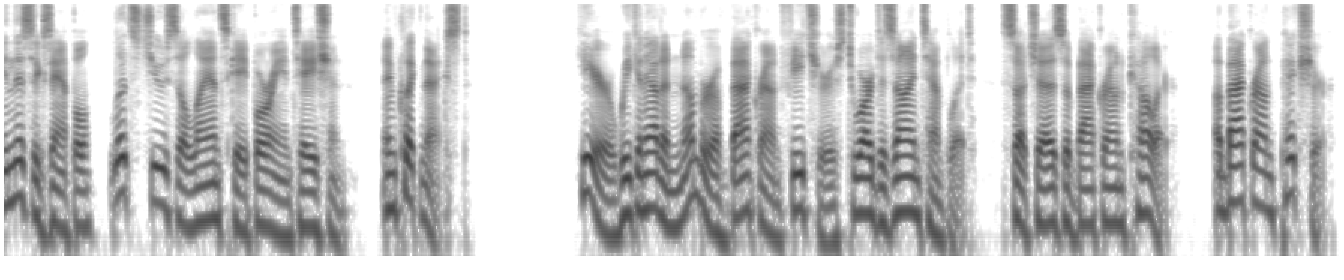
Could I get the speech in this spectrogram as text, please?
In this example, let's choose a landscape orientation and click Next. Here, we can add a number of background features to our design template, such as a background color, a background picture,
